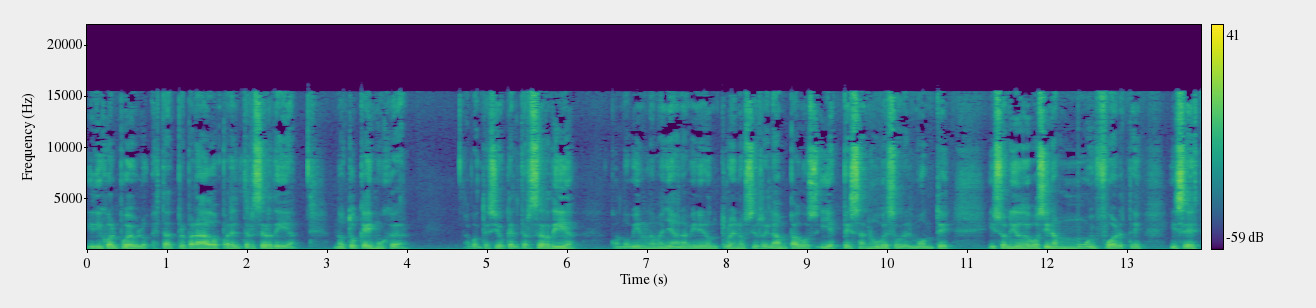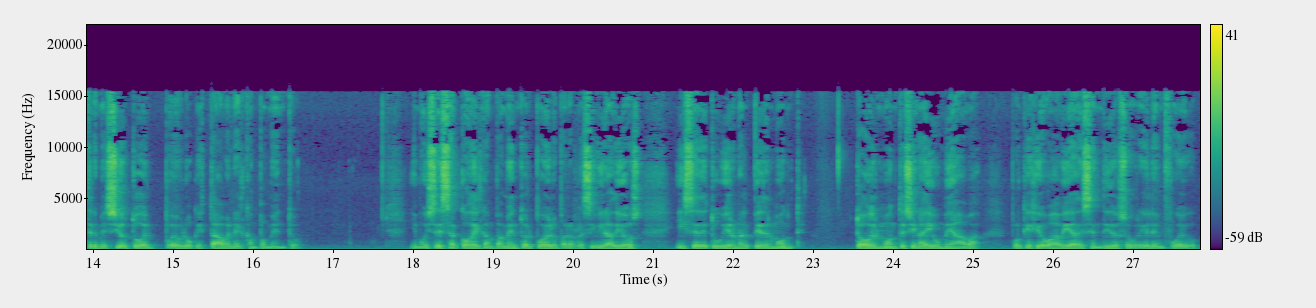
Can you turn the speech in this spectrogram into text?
Y dijo al pueblo, Estad preparados para el tercer día, no toquéis mujer. Aconteció que el tercer día, cuando vino la mañana, vinieron truenos y relámpagos y espesa nube sobre el monte y sonido de bocina muy fuerte, y se estremeció todo el pueblo que estaba en el campamento. Y Moisés sacó del campamento al pueblo para recibir a Dios, y se detuvieron al pie del monte. Todo el monte Sinaí humeaba, porque Jehová había descendido sobre él en fuego,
